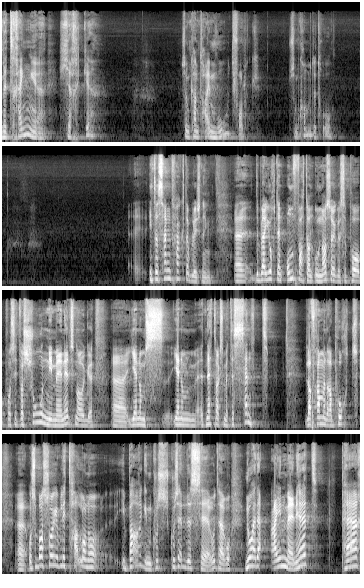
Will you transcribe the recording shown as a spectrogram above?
Vi trenger kirke som kan ta imot folk som kommer til tro. Interessant faktaopplysning. Eh, det ble gjort en omfattende undersøkelse på, på situasjonen i Menighets-Norge eh, gjennom, gjennom, et nettverk som heter Sendt. La fram en rapport. Eh, og så bare så jeg litt tallene i Bergen. Hvordan, er det det ser ut her? Og nå er det én menighet per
